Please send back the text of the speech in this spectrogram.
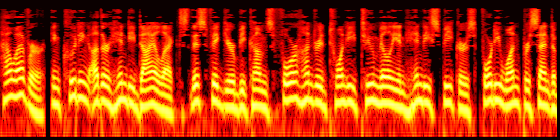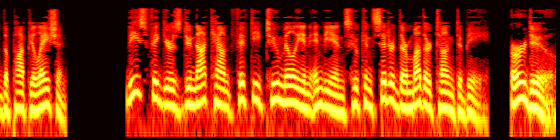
However, including other Hindi dialects this figure becomes 422 million Hindi speakers 41% of the population. These figures do not count 52 million Indians who considered their mother tongue to be Urdu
